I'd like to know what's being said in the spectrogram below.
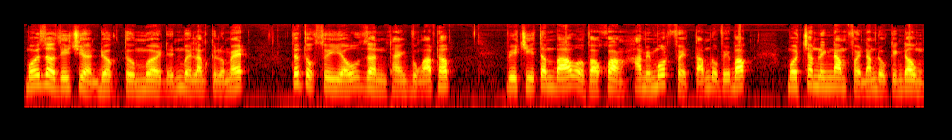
mỗi giờ di chuyển được từ 10 đến 15 km, tiếp tục suy yếu dần thành vùng áp thấp. Vị trí tâm bão ở vào khoảng 21,8 độ Vĩ Bắc, 105,5 độ Kinh Đông,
